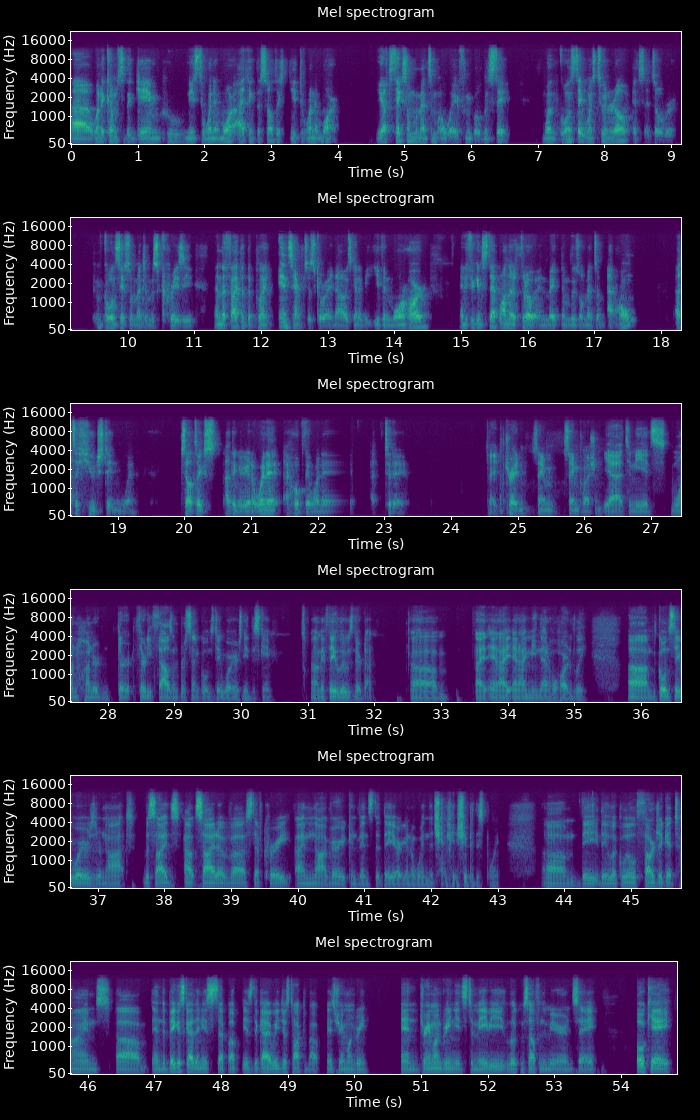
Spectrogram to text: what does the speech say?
Uh, when it comes to the game, who needs to win it more? I think the Celtics need to win it more. You have to take some momentum away from Golden State. When Golden State wins two in a row, it's it's over. Golden State's momentum is crazy, and the fact that they're playing in San Francisco right now is going to be even more hard. And if you can step on their throat and make them lose momentum at home, that's a huge statement win. Celtics, I think, are going to win it. I hope they win it today. Okay, Traden, same same question. Yeah, to me, it's 130,000% Golden State Warriors need this game. Um, if they lose, they're done. Um, I, and I and I mean that wholeheartedly. Um, the Golden State Warriors are not, besides outside of uh, Steph Curry, I'm not very convinced that they are going to win the championship at this point. Um, they they look a little lethargic at times. Um, and the biggest guy that needs to step up is the guy we just talked about. It's Draymond Green. And Draymond Green needs to maybe look himself in the mirror and say, okay,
